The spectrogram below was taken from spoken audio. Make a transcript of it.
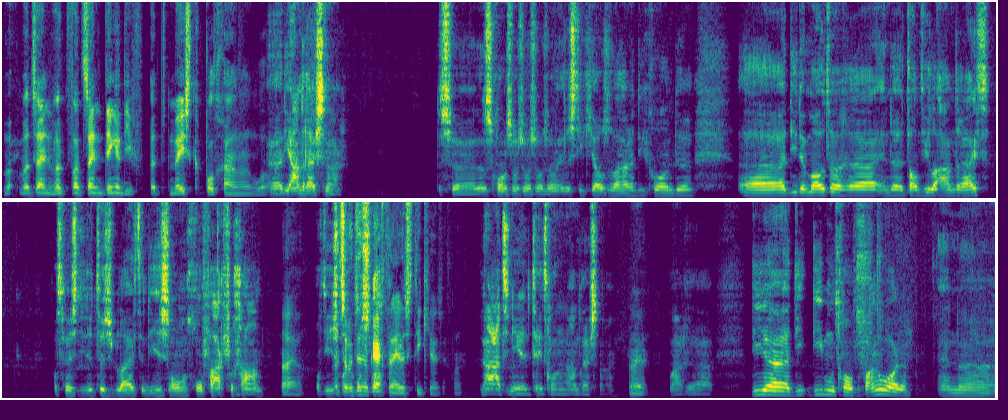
mee. Wat zijn, wat, wat zijn dingen die het meest kapot gaan aan een Walkman? Eh, die aandrijfsnaar. Dus eh, dat is gewoon zo'n zo, zo, zo'n elastiekje als het ware. Die gewoon de, eh, die de motor eh, en de tandwielen aandrijft. Of tenminste die ertussen blijft. En die is dan gewoon vaak vergaan. Nou ja. Of die is Het is, ook- gewoon het is ook wel echt een elastiekje, zeg maar. Nou, het, is niet, het heet gewoon een aandrijfsnaar. Oh ja. Maar eh, die, eh, die, die moet gewoon vervangen worden. En eh,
